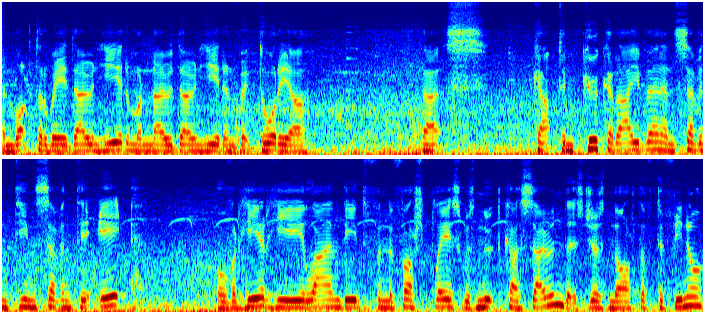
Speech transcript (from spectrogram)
and worked our way down here and we're now down here in Victoria. That's Captain Cook arriving in 1778. Over here he landed from the first place was Nootka Sound, it's just north of Tofino.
